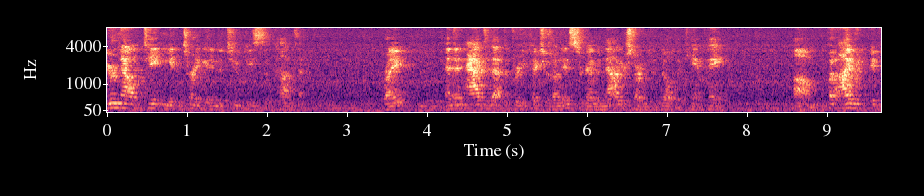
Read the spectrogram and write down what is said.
You're now taking it and turning it into two pieces of content. Right? And then add to that the pretty pictures on Instagram and now you're starting to build a campaign. Um, but I would, if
